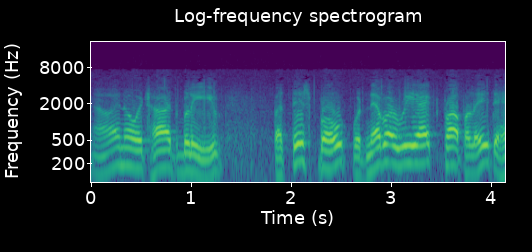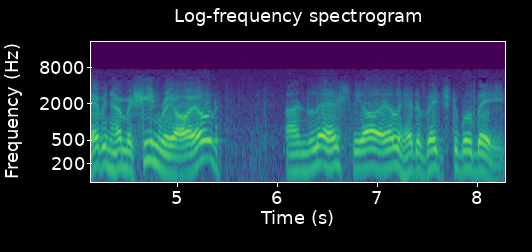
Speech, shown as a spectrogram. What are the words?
Now, I know it's hard to believe, but this boat would never react properly to having her machinery oiled unless the oil had a vegetable base.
